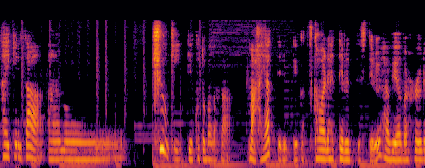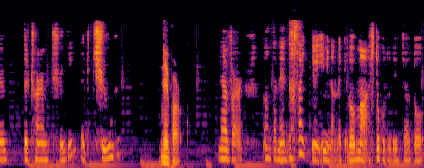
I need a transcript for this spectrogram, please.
最近さ、あのー、中期っていう言葉がさ、まあ流行ってるっていうか使われてるって知ってる ?Have you ever heard of the term 中期 ?like 中 never. Never. なんかね、ダサいっていう意味なんだけど、まあ一言で言っちゃうと。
